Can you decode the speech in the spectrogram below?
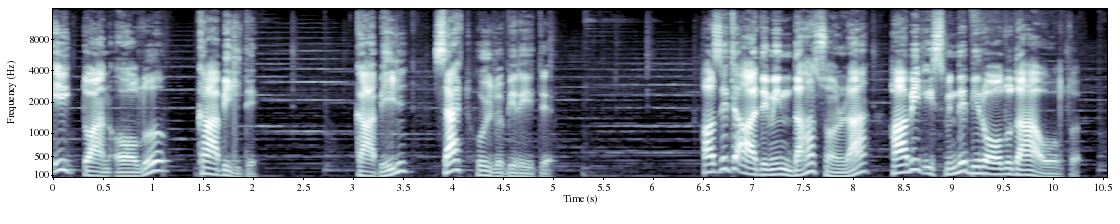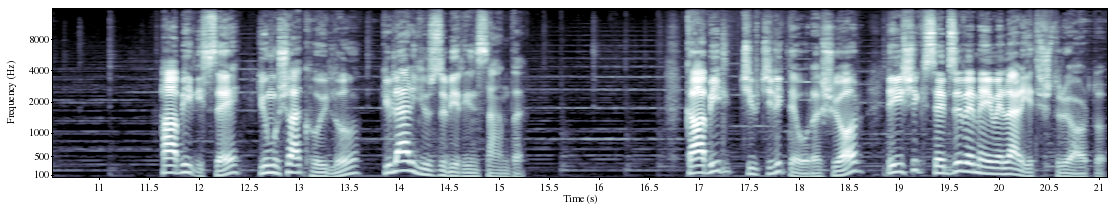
ilk doğan oğlu Kabil'di. Kabil sert huylu biriydi. Hazreti Adem'in daha sonra Habil isminde bir oğlu daha oldu. Habil ise yumuşak huylu, güler yüzlü bir insandı. Kabil çiftçilikle uğraşıyor, değişik sebze ve meyveler yetiştiriyordu.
